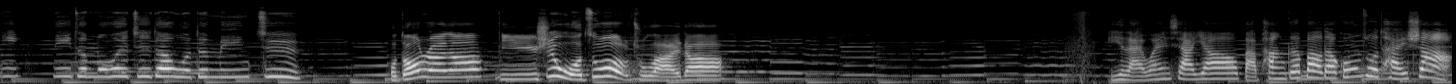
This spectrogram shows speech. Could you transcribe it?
你你怎么会知道我的名字？我当然啊，你是我做出来的。伊莱弯下腰，把胖哥抱到工作台上。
